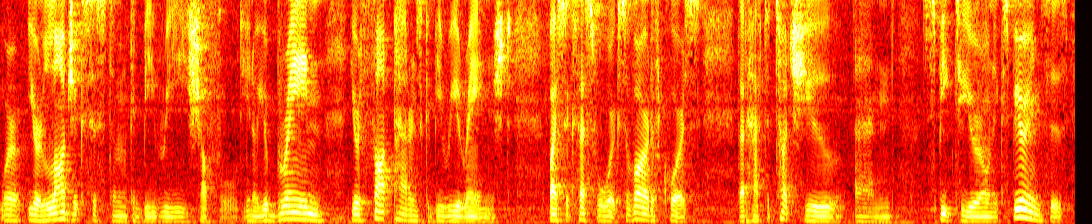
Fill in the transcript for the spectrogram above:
where your logic system can be reshuffled. You know, your brain, your thought patterns could be rearranged by successful works of art, of course, that have to touch you and speak to your own experiences.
